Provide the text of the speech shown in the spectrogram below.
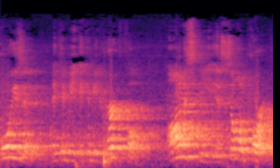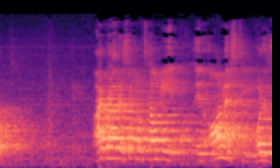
poison. It can be, it can be hurtful. Honesty is so important. I'd rather someone tell me in honesty what is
